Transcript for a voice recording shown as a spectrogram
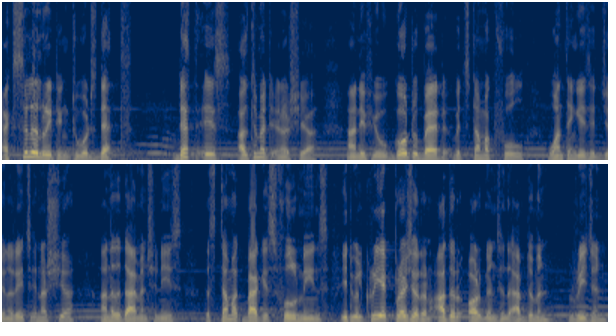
accelerating towards death. Death is ultimate inertia and if you go to bed with stomach full, one thing is it generates inertia, another dimension is the stomach bag is full means it will create pressure on other organs in the abdomen region.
